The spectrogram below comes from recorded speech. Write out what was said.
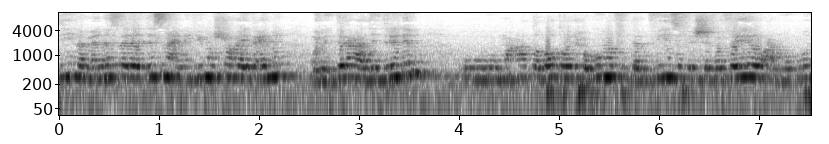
دي لما الناس بدأت تسمع إن في مشروع هيتعمل وإن الترعة هتتردم ومع تباطؤ الحكومة في التنفيذ وفي الشفافية وعن وجود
